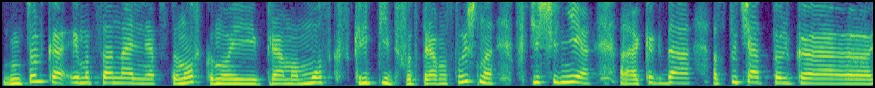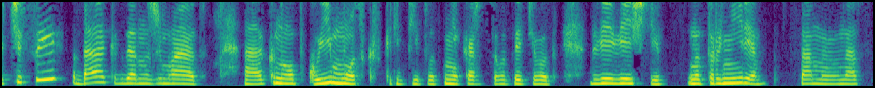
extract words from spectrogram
не только эмоциональная обстановка, но и прямо мозг скрипит. Вот прямо слышно в тишине, э, когда стучат только э, часы, да, когда нажимают э, кнопку, и мозг скрипит. Вот мне кажется, вот эти вот две вещи на турнире самые у нас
